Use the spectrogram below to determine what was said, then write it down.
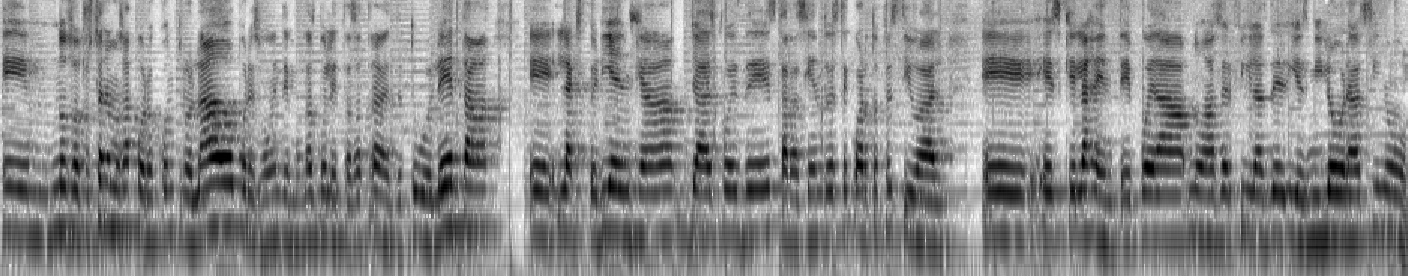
Em, nosotros tenemos aforo controlado, por eso vendemos las boletas a través de tu boleta. Eh, la experiencia ya después de estar haciendo este cuarto festival eh, es que la gente pueda no hacer filas de 10.000 horas, sino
